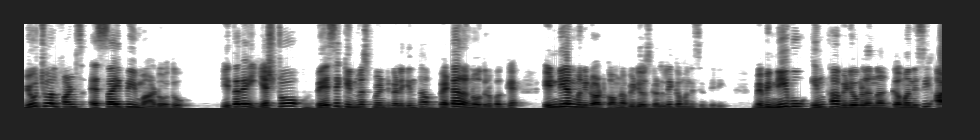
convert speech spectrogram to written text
Mutual funds S I P ಮಾಡೋದು, ಇತರೆ ಎಷ್ಟೋ ಬೇಸಿಕ್ ಇನ್ವೆಸ್ಟ್ಮೆಂಟ್ಗಳಿಗಿಂತ ಬೆಟರ್ ಅನ್ನೋದ್ರ ಬಗ್ಗೆ ಇಂಡಿಯನ್ ಮನಿ ಡಾಟ್ ಕಾಮ್ನ ವಿಡಿಯೋಸ್ಗಳಲ್ಲಿ ಗಮನಿಸಿದ್ದೀರಿ. ಮೇ ಬಿ ನೀವು ಇಂಥ ವಿಡಿಯೋಗಳನ್ನು ಗಮನಿಸಿ, ಆ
